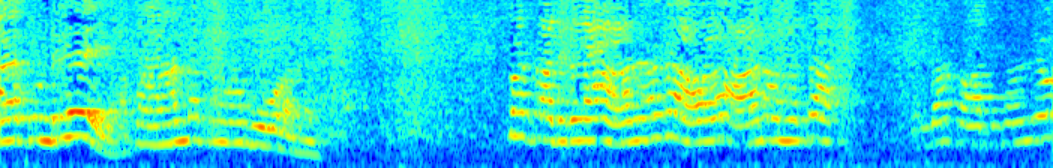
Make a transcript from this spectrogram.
വാഴക്കുണ്ടിലേ അപ്പൊ ആന കാണാൻ പോവാണ്. ഇപ്പൊ കാട്ടിക്കല ആന അവളെ ആന വന്നിട്ട് എന്താ കാട്ടിക്കണല്ലോ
